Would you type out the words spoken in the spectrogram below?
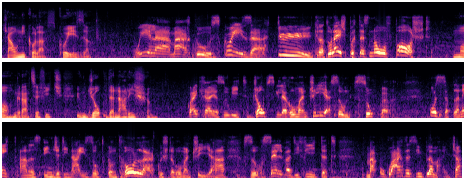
Ciao Nicolas, coesa. Willa Marcus, coesa. Tu, gratulesch per tes nov post. Mo, grazie fitch, un job da narischem. Quai creia subit, jobs ila romancia sun super. Ossa planet annels inge di nai sot controlla questa romancia, ha? Sur selva defeated. Ma guarda simplemente,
